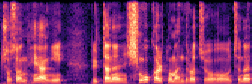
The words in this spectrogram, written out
조선해양이 일단은 신고가를 또 만들었죠. 저는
